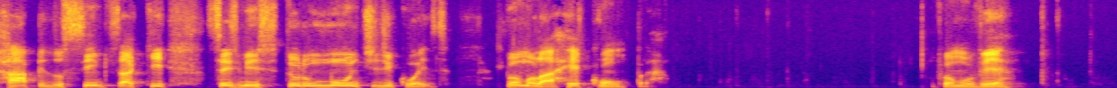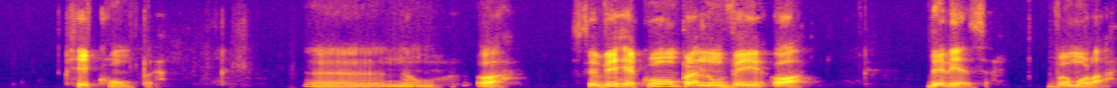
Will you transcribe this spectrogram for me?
rápidos, simples. Aqui vocês misturam um monte de coisa. Vamos lá, recompra. Vamos ver. Recompra. Uh, não, ó. Você vê recompra, não vê, ó. Beleza. Vamos lá.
